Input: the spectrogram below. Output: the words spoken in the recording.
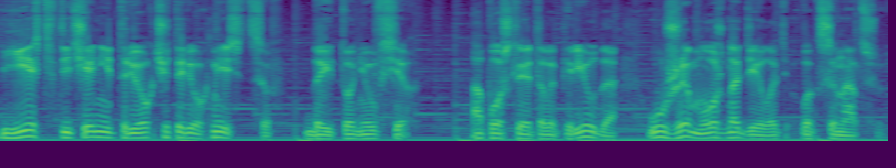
есть в течение 3-4 месяцев, да и то не у всех. А после этого периода уже можно делать вакцинацию.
